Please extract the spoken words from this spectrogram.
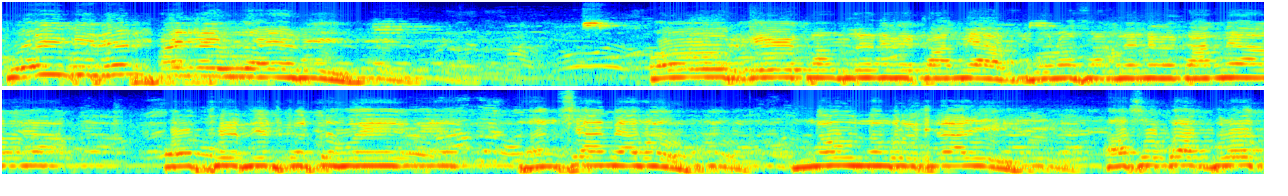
कोई भी रेड फ़ाइल नहीं हुआ है अभी। और एक अंक लेने में कामयाब दोनों अंक लेने में कामयाब। और फिर रेड करते हुए घनश्याम यादव, नौ नंबर खिलाड़ी, अशोका ब्लॉक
